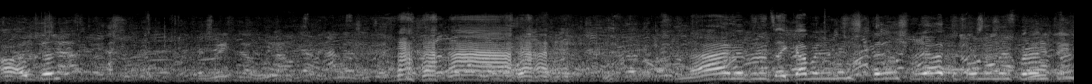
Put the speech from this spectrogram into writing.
Ah, uitdoen. Nee, mijn broer, ik kan me niet meer stress voor jou te komen met sprinten.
